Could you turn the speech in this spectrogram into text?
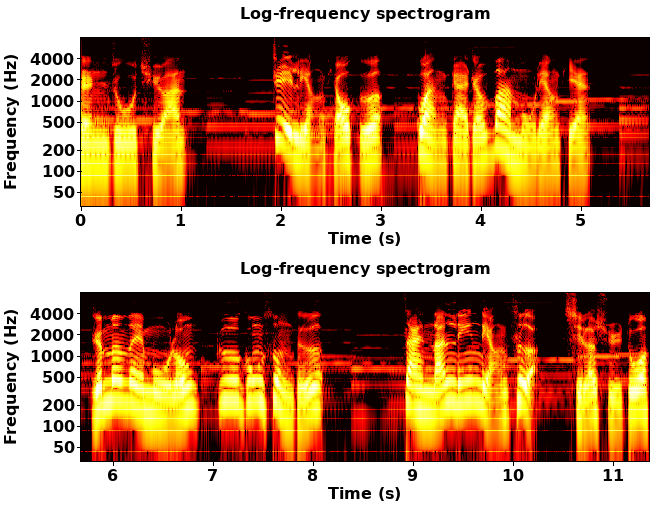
珍珠泉。这两条河灌溉着万亩良田，人们为母龙歌功颂德。在南岭两侧起了许多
